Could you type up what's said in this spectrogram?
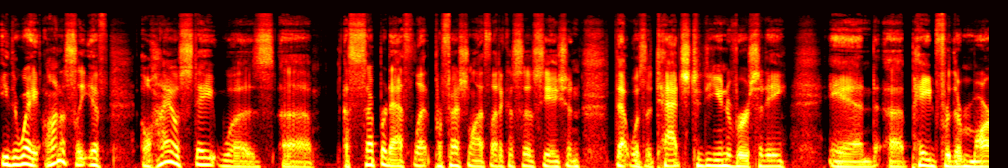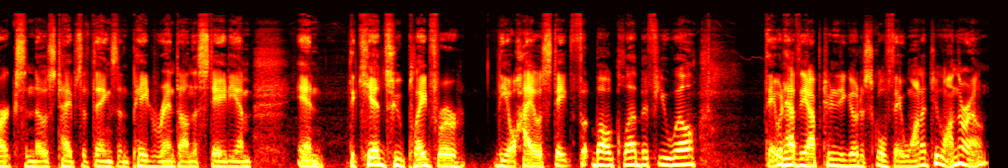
either way. Honestly, if Ohio State was uh, a separate athletic, professional athletic association that was attached to the university and uh, paid for their marks and those types of things and paid rent on the stadium. And the kids who played for the Ohio State Football Club, if you will, they would have the opportunity to go to school if they wanted to on their own.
